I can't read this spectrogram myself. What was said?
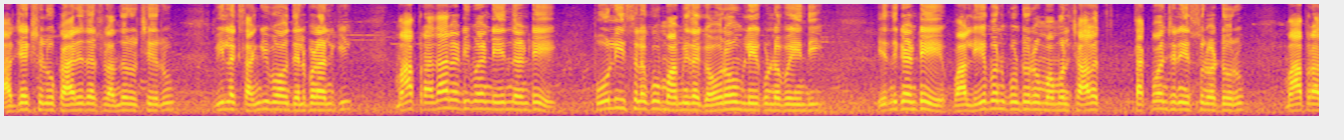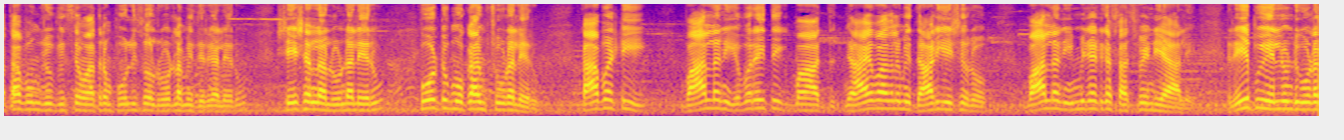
అధ్యక్షులు కార్యదర్శులు అందరూ వచ్చారు. వీళ్ళకి సంఘీభావం తెలపడానికి మా ప్రధాన డిమాండ్ ఏంటంటే పోలీసులకు మా మీద గౌరవం లేకుండా పోయింది. ఎందుకంటే వాళ్ళు ఏమనుకుంటున్నారో మమ్మల్ని చాలా తక్కువ అంచనేస్తున్నట్టు మా ప్రతాపం చూపిస్తే మాత్రం పోలీసు వాళ్ళు రోడ్ల మీద తిరగలేరు స్టేషన్లలో ఉండలేరు కోర్టు ముఖాన్ని చూడలేరు. కాబట్టి వాళ్ళని ఎవరైతే మా న్యాయవాదుల మీద దాడి చేసారో వాళ్ళని ఇమ్మీడియట్గా సస్పెండ్ చేయాలి. రేపు ఎల్లుండి కూడా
